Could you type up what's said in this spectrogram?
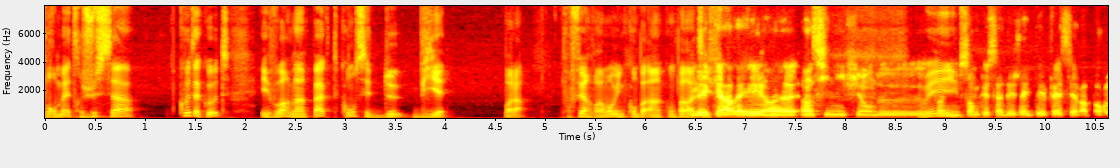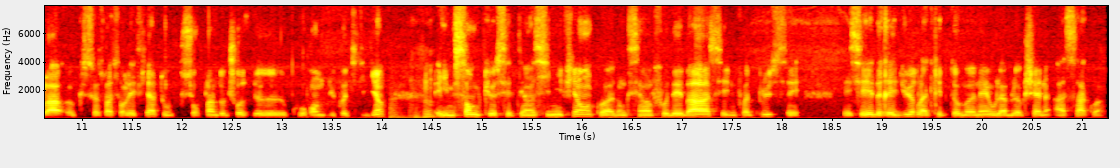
pour mettre juste ça côte à côte et voir l'impact qu'ont ces deux billets. Voilà pour faire vraiment une un comparatif. L'écart est insignifiant. De... il me semble que ça a déjà été fait, ces rapports-là, euh, que ce soit sur les Fiat ou sur plein d'autres choses de courantes du quotidien. Mhm. Et il me semble que c'était insignifiant. Quoi. Donc c'est un faux débat, c'est une fois de plus, c'est essayer de réduire la crypto-monnaie ou la blockchain à ça. Quoi.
